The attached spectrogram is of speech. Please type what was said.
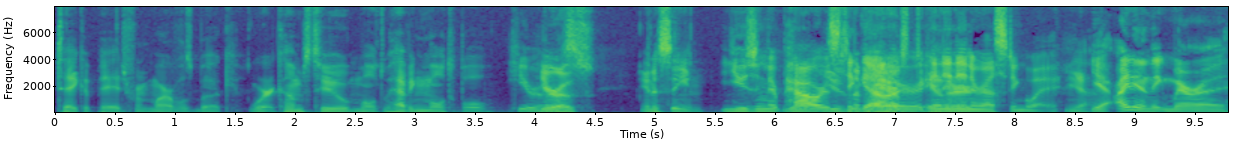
take a page from Marvel's book, where it comes to multi- having multiple Heroes, heroes in a scene. using their Yeah, powers, using their together, powers in together. an interesting way. Yeah. Yeah, I didn't think Mara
